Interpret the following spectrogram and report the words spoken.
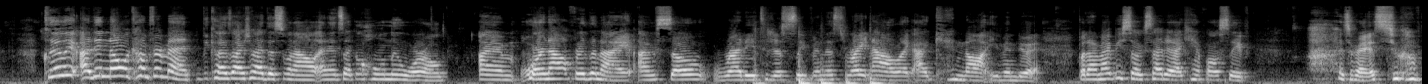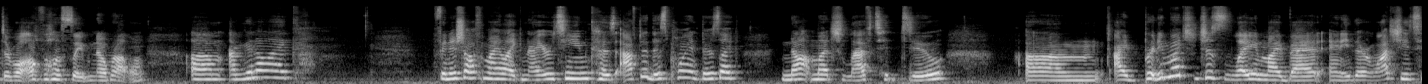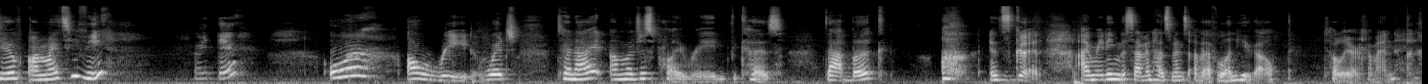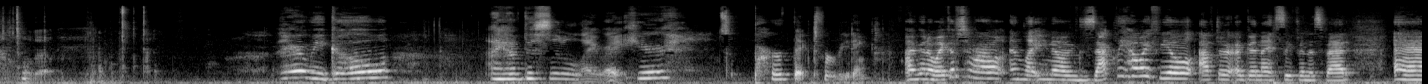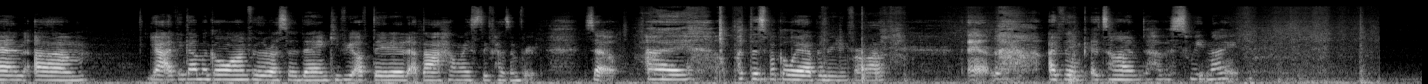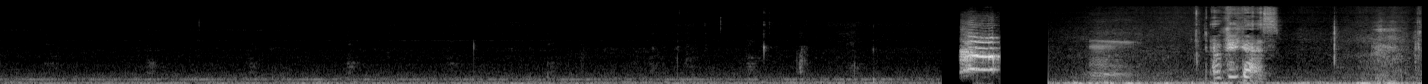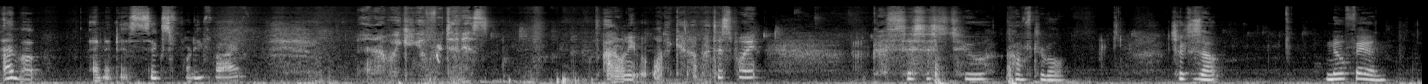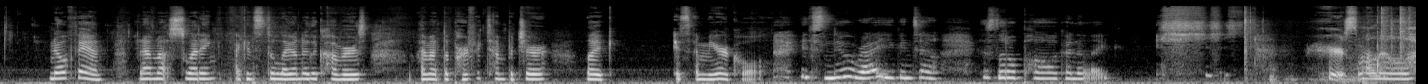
clearly I didn't know what comfort meant because I tried this one out and it's like a whole new world. I am worn out for the night. I'm so ready to just sleep in this right now. Like, I cannot even do it. But I might be so excited I can't fall asleep. It's okay, it's too comfortable. I'll fall asleep, no problem. Um, I'm gonna like finish off my like night routine because after this point, there's like not much left to do. Um, I pretty much just lay in my bed and either watch YouTube on my TV, right there, or I'll read, which tonight I'm gonna just probably read because that book, it's good. I'm reading The Seven Husbands of Evelyn Hugo. Totally recommend. Hold up. There we go. I have this little light right here. It's perfect for reading. I'm gonna wake up tomorrow and let you know exactly how I feel after a good night's sleep in this bed. And um, yeah, I think I'm gonna go on for the rest of the day and keep you updated about how my sleep has improved. So I put this book away. I've been reading for a while. And I think it's time to have a sweet night. Guys. I'm up, and it is 6.45, and I'm waking up for tennis. I don't even want to get up at this point, because this is too comfortable. Check this out. No fan. No fan. And I'm not sweating. I can still lay under the covers. I'm at the perfect temperature. Like, it's a miracle. It's new, right? You can tell. His little paw kind of like. Here's my little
